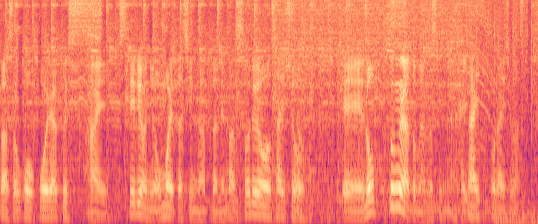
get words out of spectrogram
まあ、そこを攻略し,、しているように思えたシーンがあったのでまずそれを最初、えー、6分ぐらいだと思います、はい、はい、お願いします。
